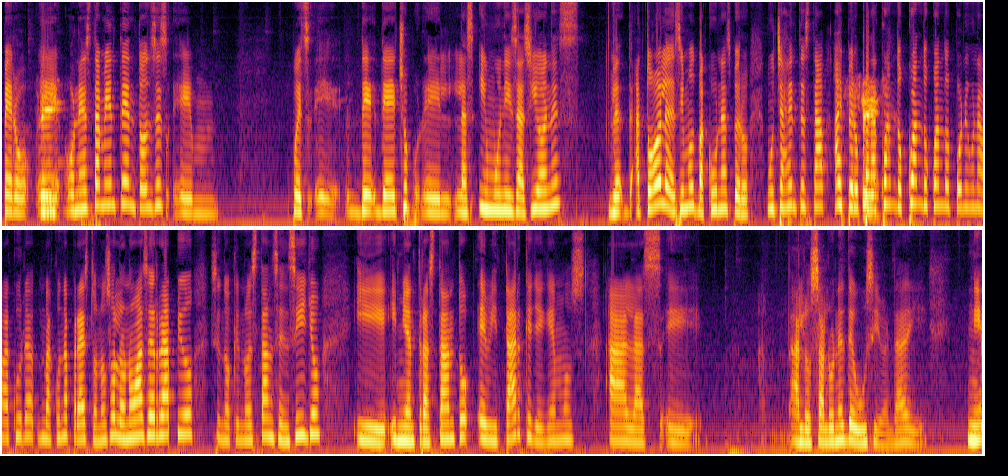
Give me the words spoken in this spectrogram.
pero eh, honestamente entonces, em, pues de, de hecho las inmunizaciones a todos le decimos vacunas, pero mucha gente está, ay, pero ¿para cuándo? ¿Cuándo? ¿Cuándo ponen una vacuna, vacuna para esto? No solo no va a ser rápido, sino que no es tan sencillo y, y mientras tanto evitar que lleguemos a las eh, a los salones de UCI, ¿verdad? Y, ni,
